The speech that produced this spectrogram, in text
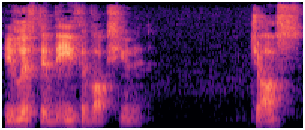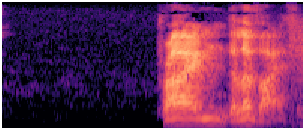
He lifted the Aethervox unit. Joss? Prime the Leviathan.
